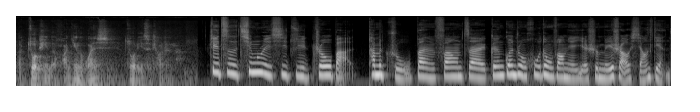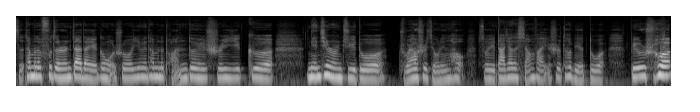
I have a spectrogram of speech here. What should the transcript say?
呃，作品的环境的关系做了一次调整的。这次清瑞戏剧周吧。他们主办方在跟观众互动方面也是没少想点子。他们的负责人戴戴也跟我说，因为他们的团队是一个年轻人居多。主要是九零后，所以大家的想法也是特别多。比如说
